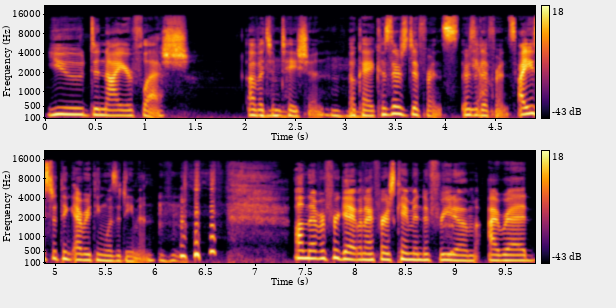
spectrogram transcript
you deny your flesh of a temptation. Okay, because there's difference. There's a difference. I used to think everything was a demon. I'll never forget when I first came into freedom. I read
